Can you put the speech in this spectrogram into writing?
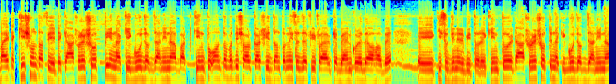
বা এটা কি শুনতেছি? এটা কি আসলে সত্যি নাকি গুজব? জানি না বাট কিন্তু অন্তর্বর্তী সরকার সিদ্ধান্ত নিয়েছে যে ফ্রি ফায়ারকে ব্যান করে দেওয়া হবে এই কিছুদিনের ভিতরে। কিন্তু এটা আসলে সত্যি নাকি গুজব? জানি না।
